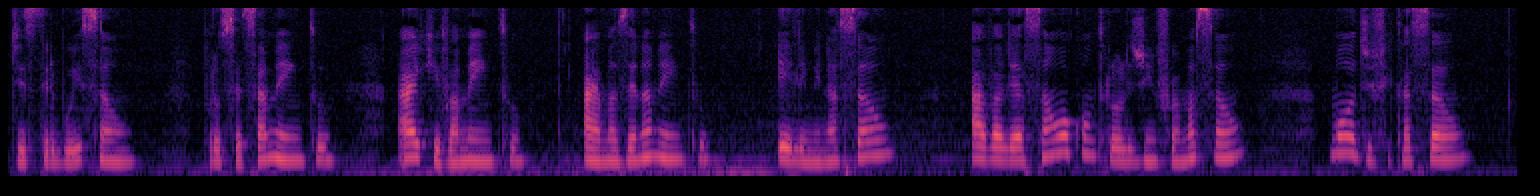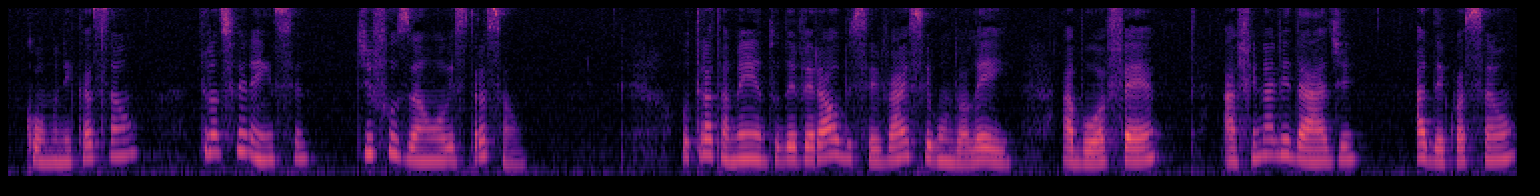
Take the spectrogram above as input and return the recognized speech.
distribuição, processamento, arquivamento, armazenamento, eliminação, avaliação ou controle de informação, modificação, comunicação, transferência, difusão ou extração. O tratamento deverá observar, segundo a lei, a boa-fé, a finalidade, adequação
